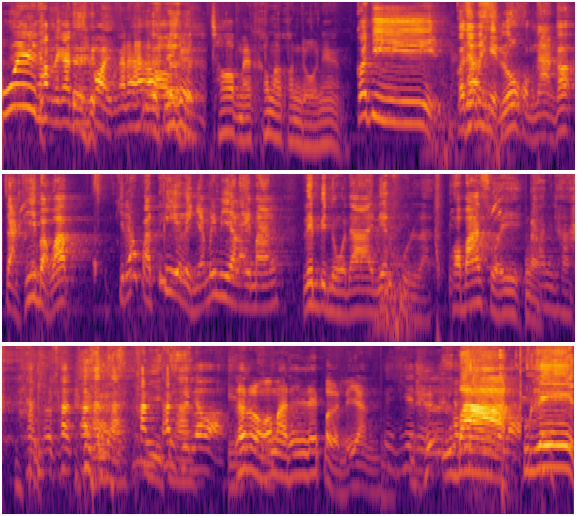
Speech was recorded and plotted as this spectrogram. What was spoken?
อุ้ยทำรายการดีบ่อยเหมือนกันนะเรานี่คือชอบไหมเข้ามาคอนโดเนี่ย ก็ดีก็ได้มาเห็นโลกของนางก็จากที่แบบว่า กินเหล้าปาร์ตี้อะไรเงี้ยไม่มีอะไรมั้งเล่นเปียโนได้เรียกคุณละพอบ้านสวยอีกท่านค่ะท่านท่านท่านท่านค่ะท่านท่านคิดแล้วเหรอะแล้วตกลงว่ามาที่นี่ได้เปิดหรือยังเฮียนี่อุบาททุเรศ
